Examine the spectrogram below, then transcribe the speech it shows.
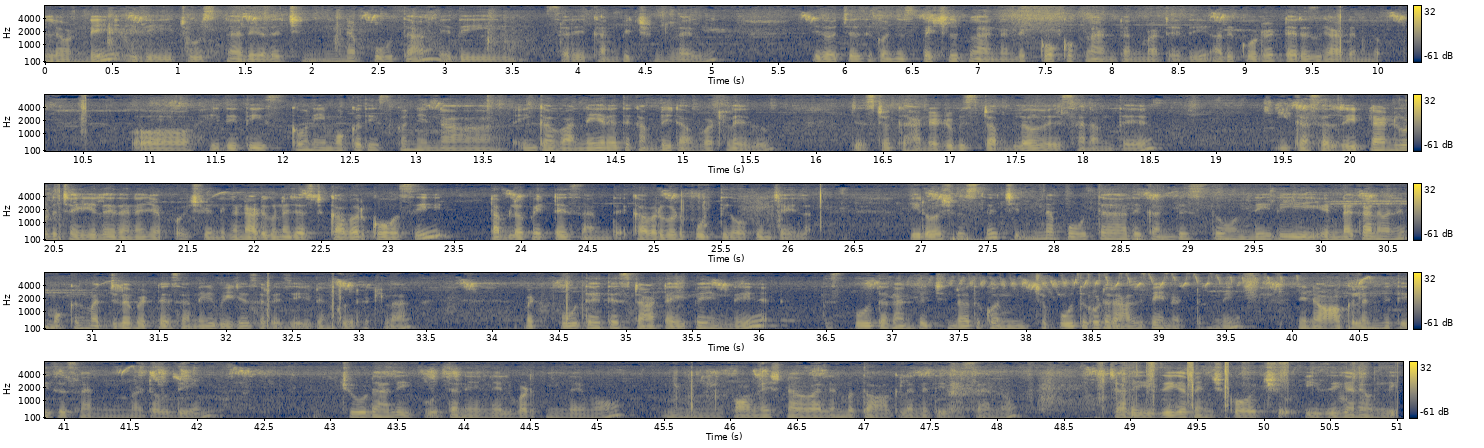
Hello అండి. ఇది చూస్తున్నారు కదా చిన్న పూత ఇది సరే కనిపించట్లేదు. ఇది వచ్చేసి కొంచెం స్పెషల్ ప్లాంట్ అండి. కోకో ప్లాంట్ అనమాట ఇది. అది కూడా టెర్రస్ గార్డెన్‌లో. ఇది తీసుకొని మొక్క తీసుకొని నిన్న ఇంకా వన్ ఇయర్ అయితే కంప్లీట్ అవ్వట్లేదు. జస్ట్ ఒక హండ్రెడ్ రూపీస్ టబ్‌లో వేసాను అంతే. ఇంకా అసలు రీప్లాంట్ కూడా చేయలేదనే చెప్పవచ్చు ఎందుకంటే అడుగున జస్ట్ కవర్ కోసి టబ్‌లో పెట్టేసాను అంతే. కవర్ కూడా పూర్తిగా ఓపెన్ చేయలే. ఈరోజు చూస్తే చిన్న పూత అది కనిపిస్తూ ఉంది. ఇది ఎండాకాలం అని మొక్కల మధ్యలో పెట్టేసాను. ఈ వీడియోస్ అలా చేయడం కుదరట్లా. బట్ పూత అయితే స్టార్ట్ అయిపోయింది. పూత కనిపించిన తర్వాత కొంచెం పూత కూడా రాలిపోయినట్టుంది. నేను ఆకులన్నీ తీసేసాను అనమాట ఉదయం. చూడాలి ఈ పూత నేను నిలబడుతుందేమో. ఫౌండేషన్ పాలినేషన్ అవ్వాలని మొత్తం ఆకులన్నీ తీసేసాను. చాలా ఈజీగా పెంచుకోవచ్చు. ఈజీగానే ఉంది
